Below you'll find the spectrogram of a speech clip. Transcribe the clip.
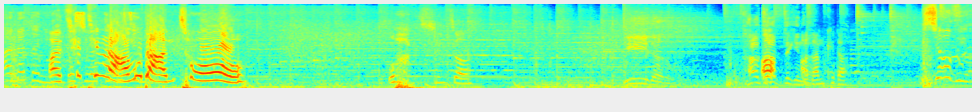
あなたに 아 私は 채팅을 아무도 안 쳐. 와 진짜. いいだろうかか 아, ってき 아 な 남캐다. 勝負よ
